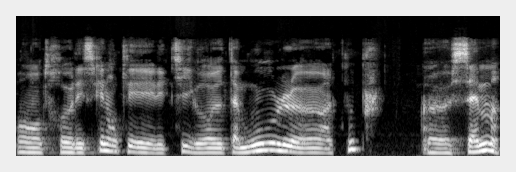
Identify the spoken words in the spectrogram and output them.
entre les Sri Lankais et les tigres tamouls, euh, un couple euh, s'aime,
